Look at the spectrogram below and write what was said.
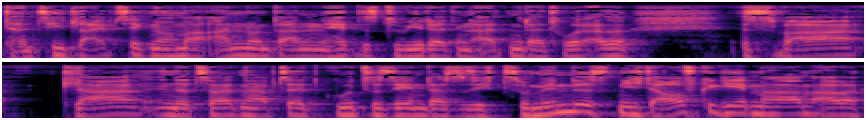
dann zieht Leipzig nochmal an und dann hättest du wieder den alten drei Tore. Also es war klar in der zweiten Halbzeit gut zu sehen, dass sie sich zumindest nicht aufgegeben haben, aber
